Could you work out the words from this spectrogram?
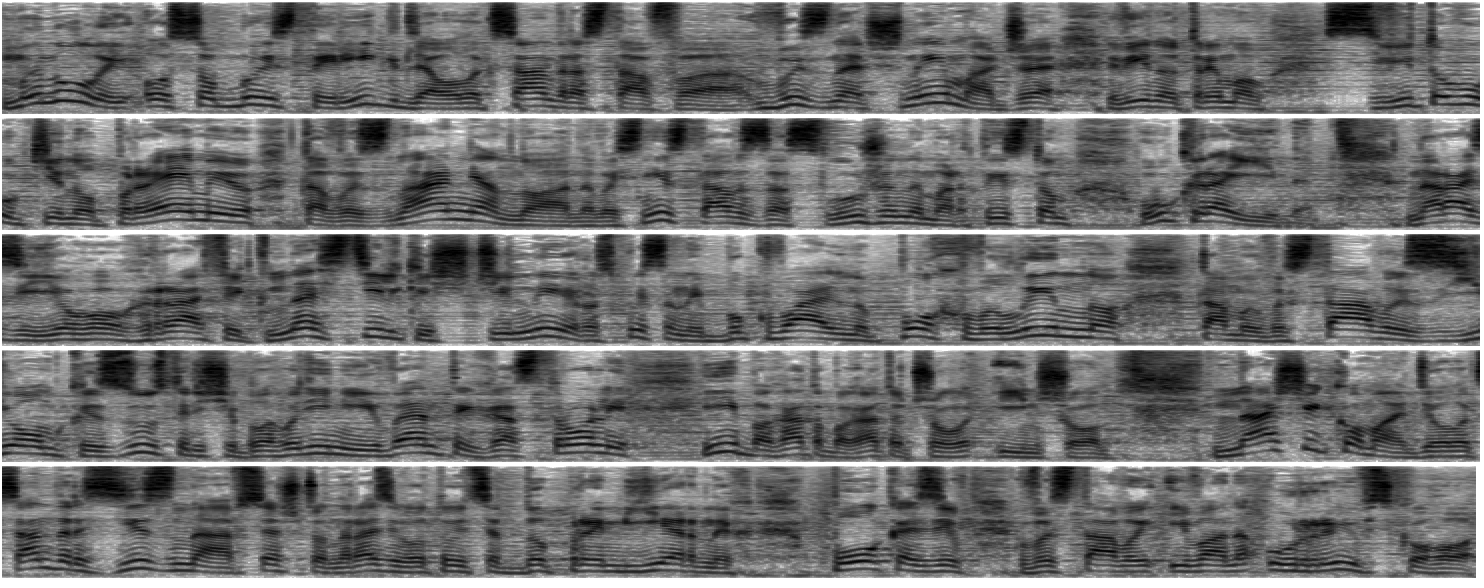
Минулий особистий рік для Олександра став е, визначним, адже він отримав світову кінопремію та визнання. Ну а навесні став заслуженим артистом України. Наразі його графік настільки щільний, розписаний буквально похвилинно. Там і вистави, зйомки, зустрічі, благодійні івенти, гастролі і багато багато чого іншого. Нашій команді Олександр зізнався, що наразі готується до прем'єрних показів вистави Івана Уривського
